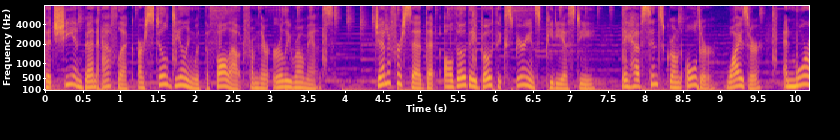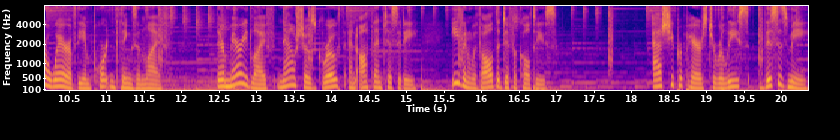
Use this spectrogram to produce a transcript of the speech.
that she and Ben Affleck are still dealing with the fallout from their early romance. Jennifer said that although they both experienced PTSD, they have since grown older, wiser, and more aware of the important things in life. Their married life now shows growth and authenticity, even with all the difficulties. As she prepares to release This Is Me.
